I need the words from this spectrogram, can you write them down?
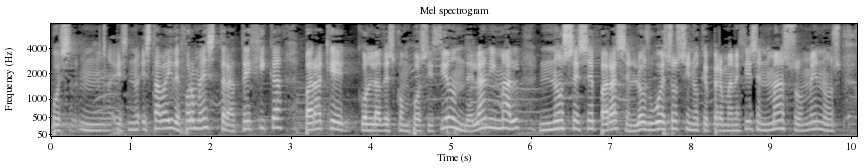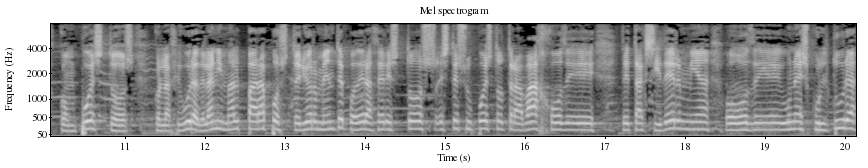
pues mm, estaba ahí de forma estratégica para que con la descomposición del animal no se separasen los huesos, sino que permaneciesen más o menos compuestos con la figura del animal para posteriormente poder hacer estos, este supuesto trabajo de, de taxidermia o de una escultura.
